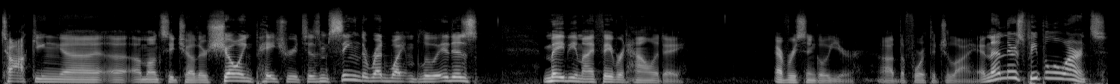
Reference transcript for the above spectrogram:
talking uh, uh, amongst each other, showing patriotism, seeing the red, white, and blue. It is maybe my favorite holiday every single year, uh, the 4th of July. And then there's people who aren't.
